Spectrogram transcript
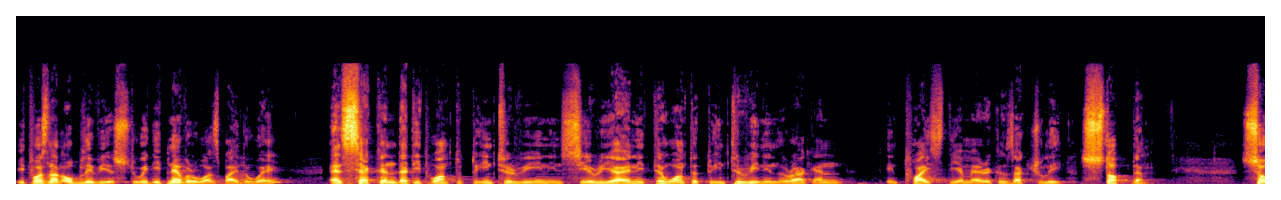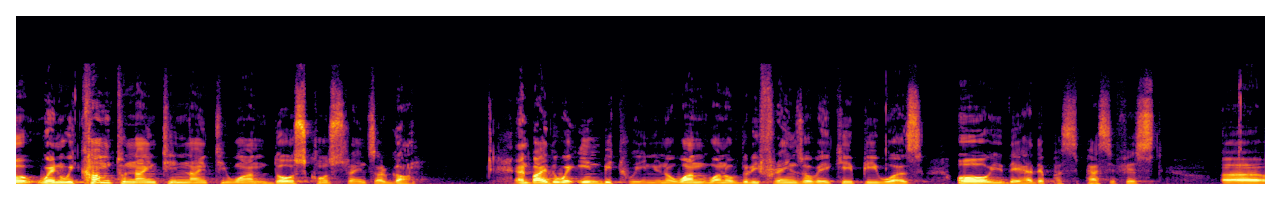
It was not oblivious to it. It never was, by the way. And second, that it wanted to intervene in Syria and it wanted to intervene in Iraq, and in twice the Americans actually stopped them. So when we come to 1991, those constraints are gone. And by the way, in between, you know, one, one of the refrains of AKP was, oh, they had a pacifist uh,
